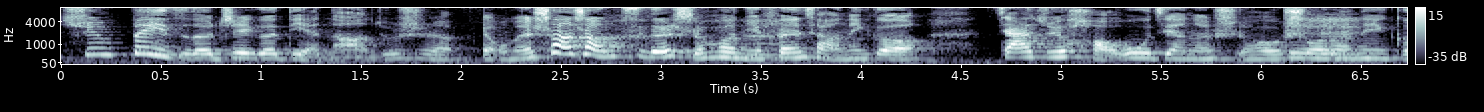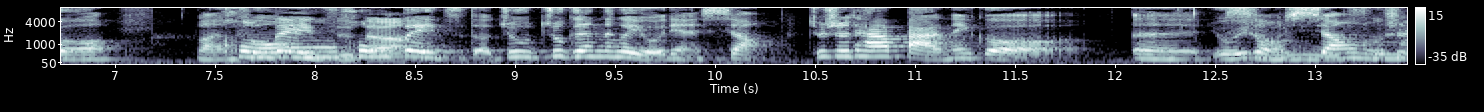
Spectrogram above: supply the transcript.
熏被子的这个点呢，就是我们上上期的时候你分享那个家居好物件的时候说的那个。暖风烘被子的，就就跟那个有点像，就是他把那个，呃，有一种香炉是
